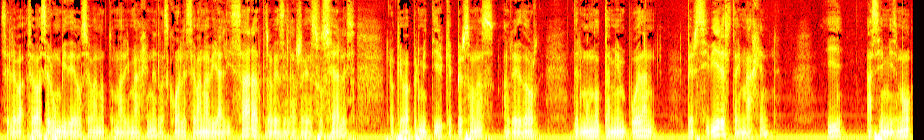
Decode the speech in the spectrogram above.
Se, va, se va a hacer un video, se van a tomar imágenes, las cuales se van a viralizar a través de las redes sociales, lo que va a permitir que personas alrededor del mundo también puedan percibir esta imagen y asimismo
